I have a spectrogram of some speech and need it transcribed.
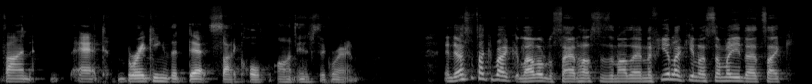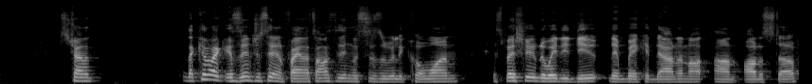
find at breaking the debt cycle on instagram and they also talk about a lot of the side hustles and all that. And if you're like you know somebody that's like trying to that kind of like is interested in finance, I honestly think this is a really cool one, especially the way they do they break it down and all, on all the stuff.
